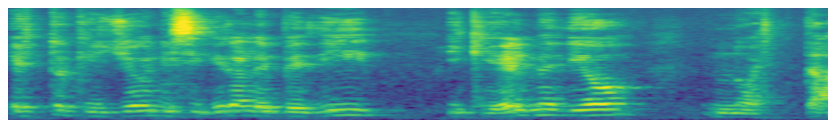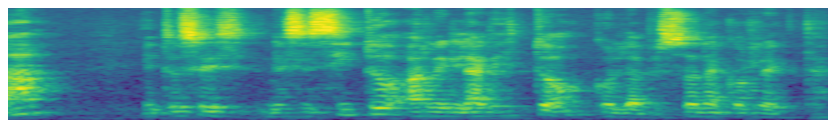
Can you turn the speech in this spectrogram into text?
esto que yo ni siquiera le pedí y que Él me dio no está, entonces necesito arreglar esto con la persona correcta.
